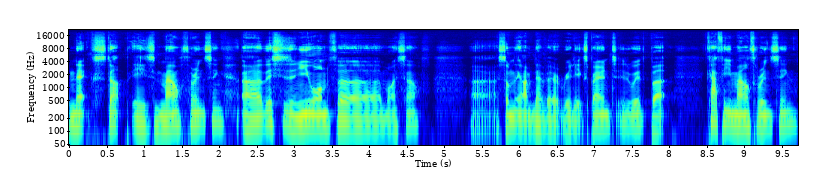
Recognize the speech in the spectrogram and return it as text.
Next up is mouth rinsing. Uh, this is a new one for myself, uh, something I've never really experimented with, but caffeine mouth rinsing,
